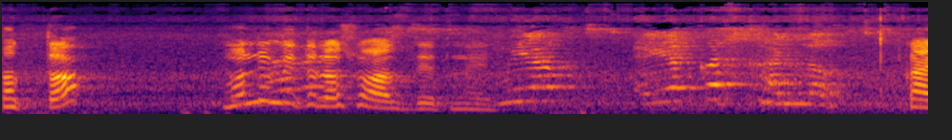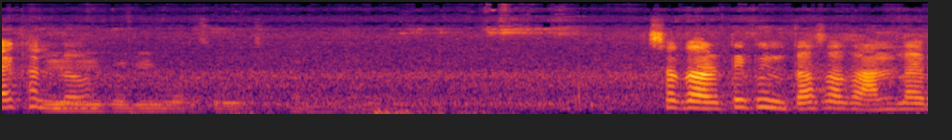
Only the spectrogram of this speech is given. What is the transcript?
फक्त? म्हणून मी तुला श्वास देत नाही. काय खाल्लं? सगळं टिफिन तसाच आणलाय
